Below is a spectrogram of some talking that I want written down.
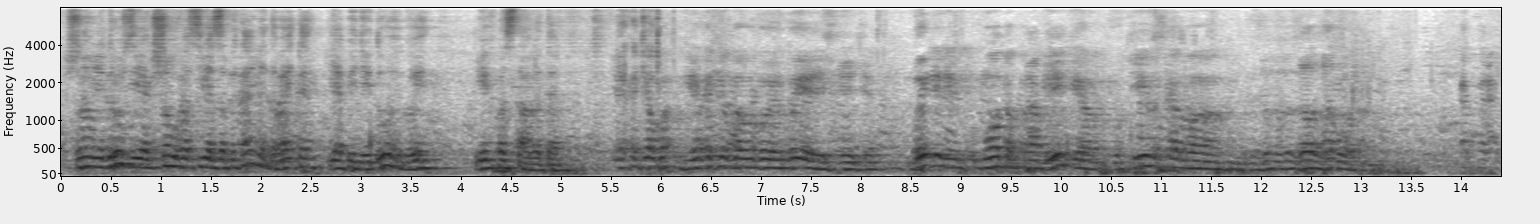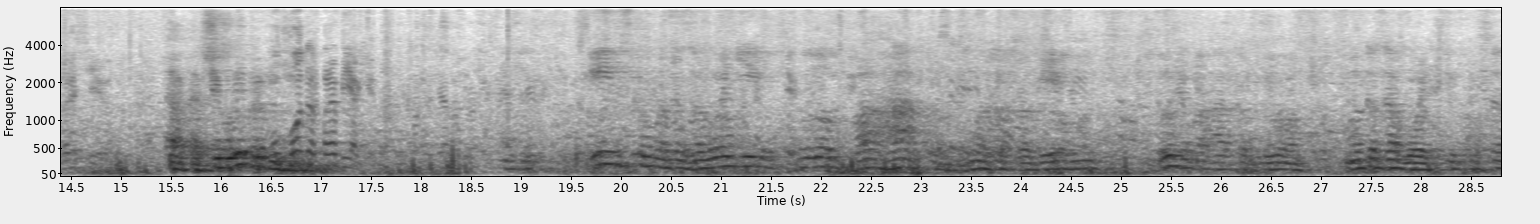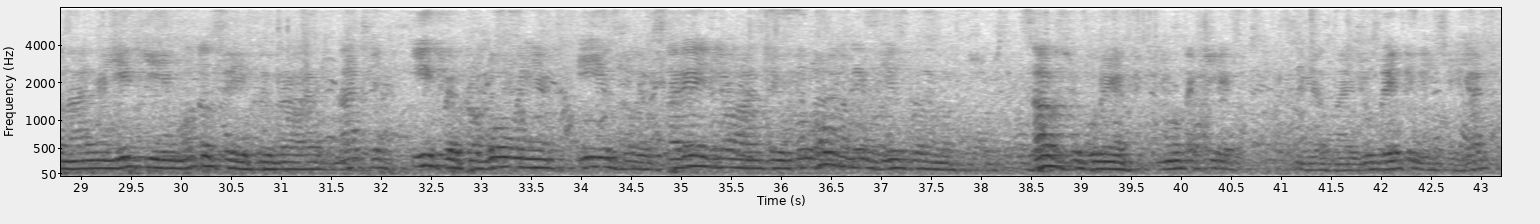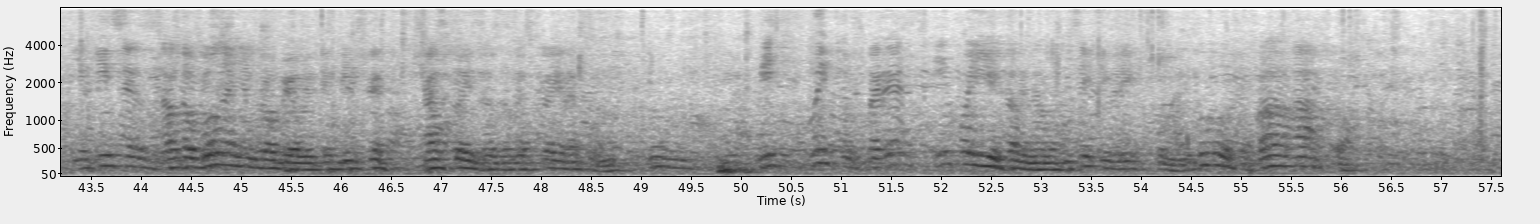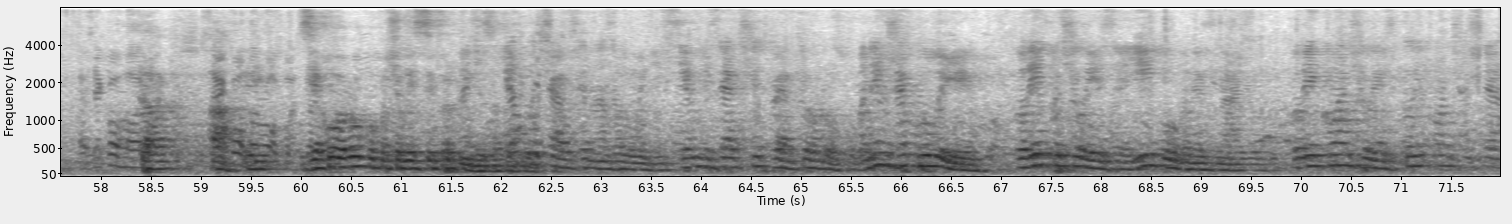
шановні друзі, якщо у вас є запитання, давайте я підійду і ви їх поставите. Я хотел бы, я хотел бы вы выяснить, были ли мотопробеги в Киевском э, за- за- заводе? Как в России. Так, так, чи були пробіги? Мотопробеги. В Київському мотозаводі було багато мотопробігів, дуже багато було мотозаводців персональних, які мотоцикли брали, значить їх випробовування їздили в середню Азію, кругом вони з'їздили мотоциклом. Завжди були ну, такі, я знаю, любителі чи як, які це з задоволенням робили, тим більше часто і за заводської рахунок. Ну, від вперед і поїхали на мотоциклі в рік тому. Було багато. А з якого Так. З якого року? З якого року почались ці пробіги? Я почався на заводі з 74-го року. Вони вже були. Коли почалися, їх Богу не знаю. Коли кончились, коли кончився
